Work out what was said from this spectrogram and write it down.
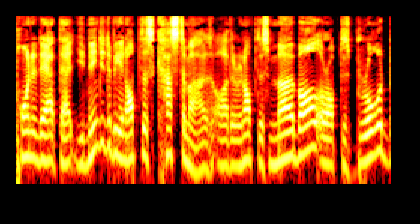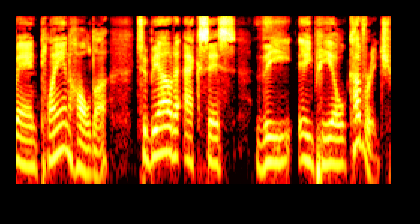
pointed out that you needed to be an Optus customer, either an Optus mobile or Optus broadband plan holder, to be able to access the EPL coverage.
